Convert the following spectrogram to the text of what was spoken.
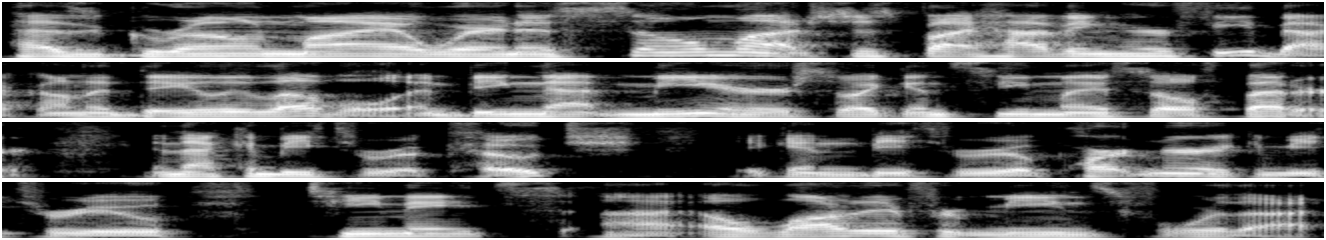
has grown my awareness so much just by having her feedback on a daily level and being that mirror so I can see myself better. And that can be through a coach, it can be through a partner, it can be through teammates, uh, a lot of different means for that.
